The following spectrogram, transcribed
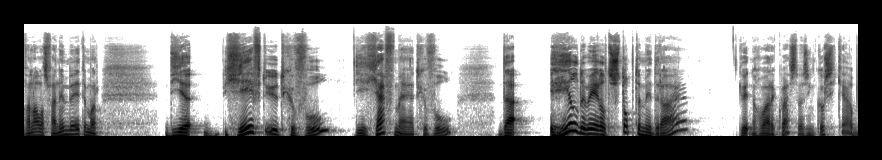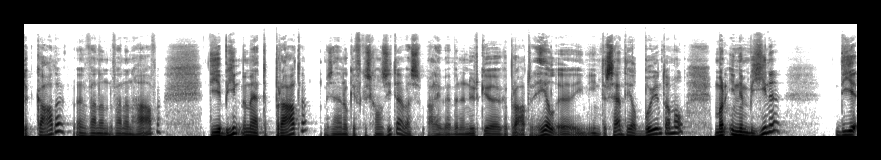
van alles van hem weten, maar die geeft u het gevoel, die gaf mij het gevoel, dat heel de wereld stopte met draaien. Ik weet nog waar ik was, dat was in Corsica, op de kade van een, van een haven. Die begint met mij te praten. We zijn ook even gaan zitten. Was, allez, we hebben een uur gepraat. Heel uh, interessant, heel boeiend allemaal. Maar in het begin, die,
